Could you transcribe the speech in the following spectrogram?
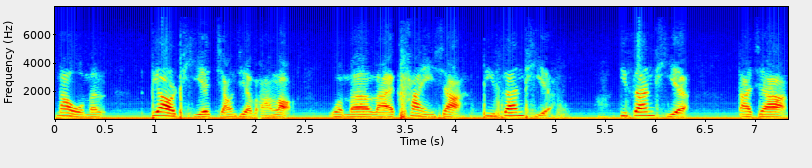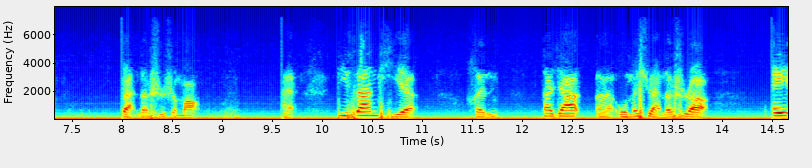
那我们第二题讲解完了，我们来看一下第三题啊，第三题大家选的是什么？哎，第三题很大家呃，我们选的是。A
